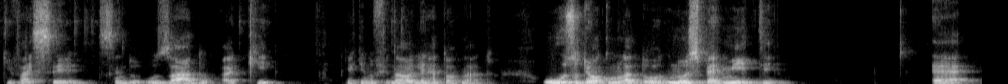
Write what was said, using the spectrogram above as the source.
que vai ser sendo usado aqui, e aqui no final ele é retornado. O uso de um acumulador nos permite é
